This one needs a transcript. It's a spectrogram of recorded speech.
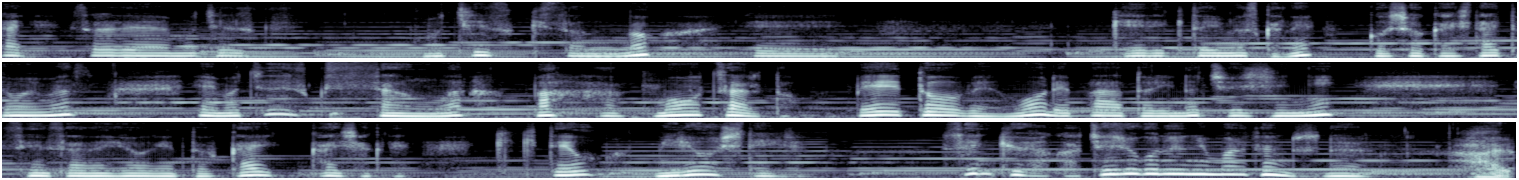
はいそれで望月望月さんの、えー経歴といいますかねご紹介したいと思います、えー、望月さんはバッハモーツァルトベートーベンをレパートリーの中心に繊細な表現と深い解釈で聞き手を魅了している1985年に生まれてるんですねはい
